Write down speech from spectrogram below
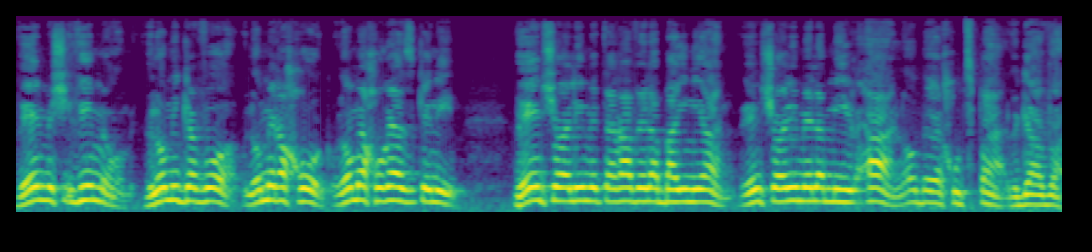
ואין משיבים מעומד ולא מגבוה ולא מרחוק ולא מאחורי הזקנים ואין שואלים את הרב אלא בעניין ואין שואלים אלא מיראה, לא בחוצפה וגאווה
